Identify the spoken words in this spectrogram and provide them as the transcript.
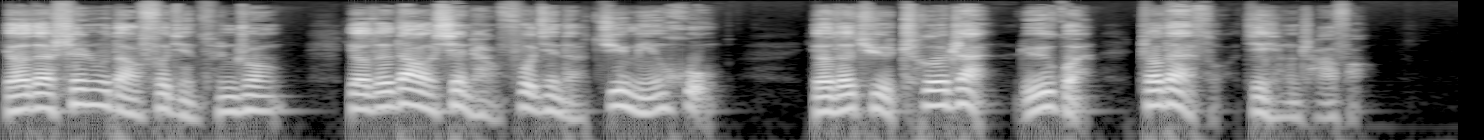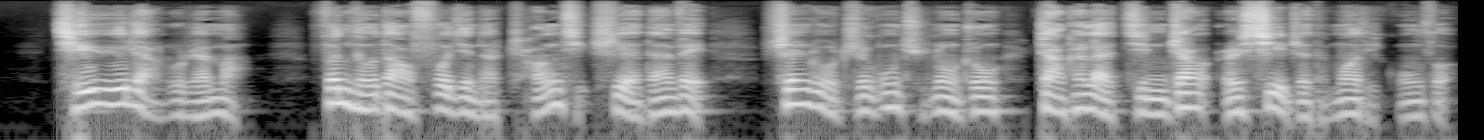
有的深入到附近村庄，有的到现场附近的居民户，有的去车站、旅馆、招待所进行查访，其余两路人马分头到附近的长企事业单位，深入职工群众中，展开了紧张而细致的摸底工作，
